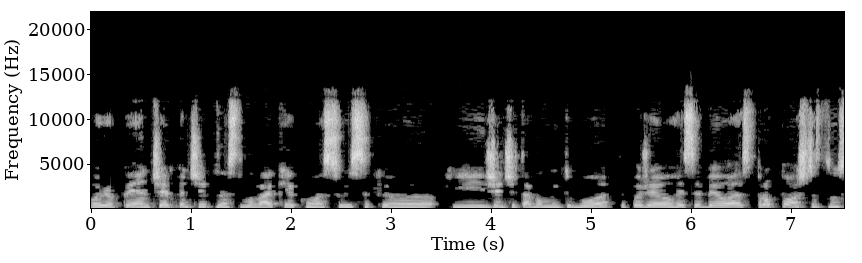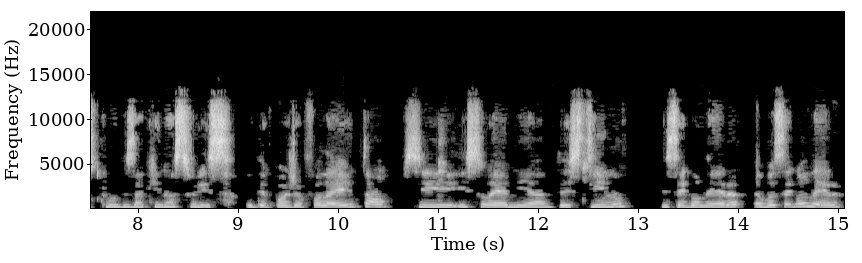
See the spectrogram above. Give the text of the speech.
European Championship na Eslováquia com a Suíça, que, eu, que a gente estava muito boa, depois eu recebi as propostas dos clubes aqui na Suíça. E depois eu falei, então, se isso é meu destino, de ser goleira, eu vou ser goleira.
